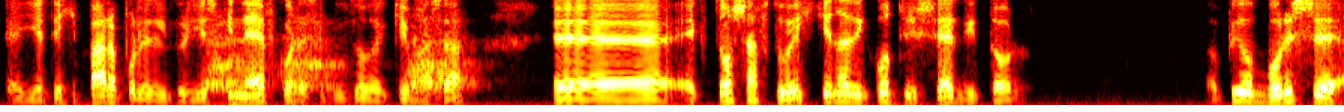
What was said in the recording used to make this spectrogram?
ε, γιατί έχει πάρα πολλές λειτουργίες και είναι εύκολες επειδή το δοκίμασα. Ε, εκτός αυτού έχει και ένα δικό της editor το οποίο μπορείς ε,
